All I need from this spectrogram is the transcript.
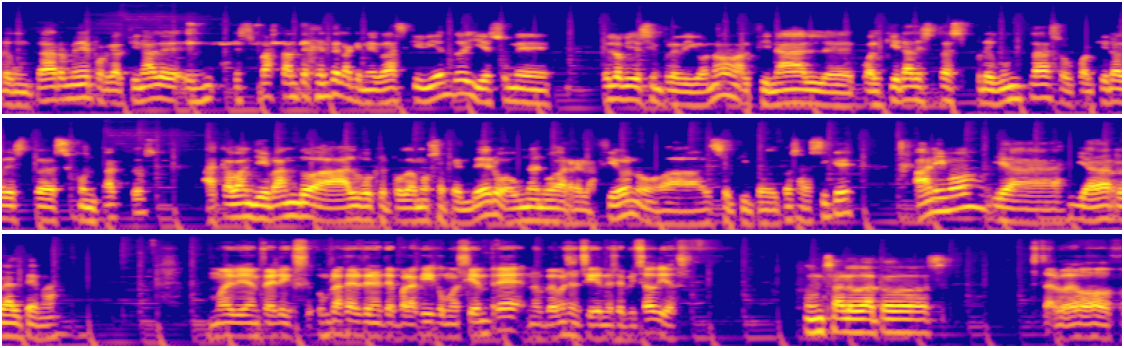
preguntarme, porque al final es, bastante gente la que me va escribiendo y eso me, es lo que yo siempre digo, ¿no? Al final eh, cualquiera de estas preguntas o cualquiera de estos contactos acaban llevando a algo que podamos aprender o a una nueva relación o a ese tipo de cosas. Así que ánimo y a darle al tema. Muy bien, Félix. Un placer tenerte por aquí, como siempre. Nos vemos en siguientes episodios. Un saludo a todos. Hasta luego.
